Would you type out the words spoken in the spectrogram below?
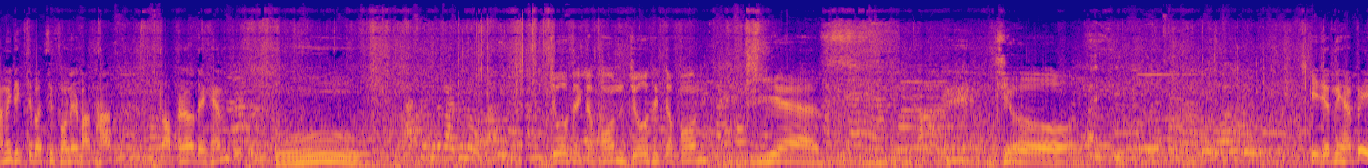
আমি দেখতে পাচ্ছি ফোনের মাথা। তো আপনারাও দেখেন। জোস একটা ফোন জোস একটা ফোন ইয়েস কি যেতনি হ্যাপি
